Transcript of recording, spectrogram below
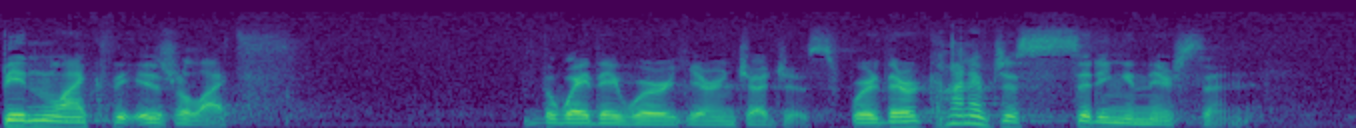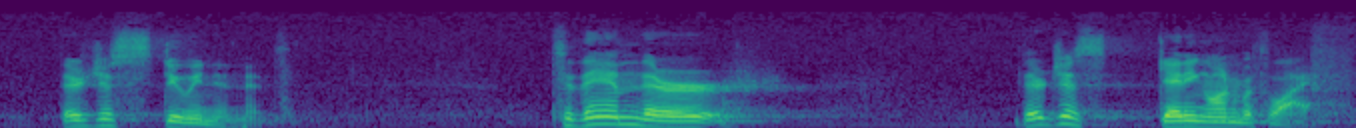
been like the Israelites, the way they were here in Judges, where they're kind of just sitting in their sin. They're just stewing in it. To them, they're, they're just getting on with life.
